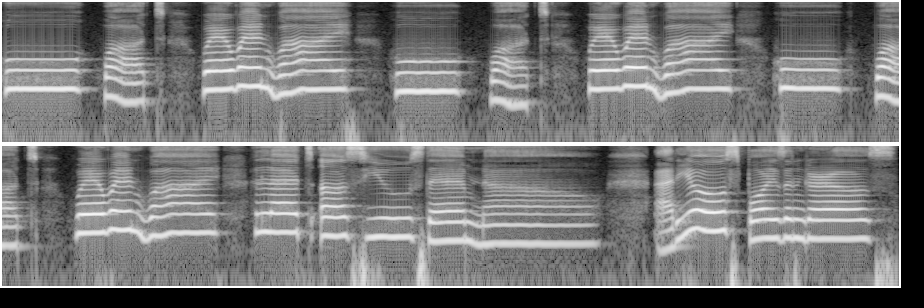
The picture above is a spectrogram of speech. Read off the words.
Who, what, where, when, why, who, what, where, when, why, who, what, where, when, why. Let us use them now. Adios, boys and girls.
